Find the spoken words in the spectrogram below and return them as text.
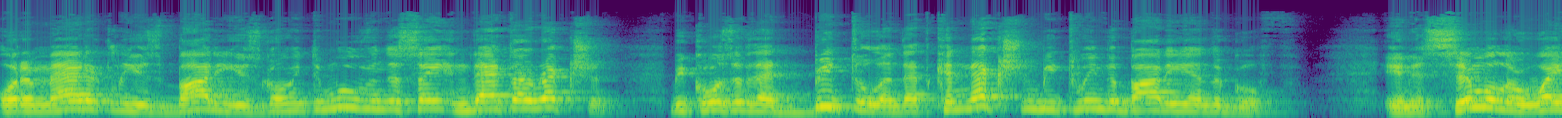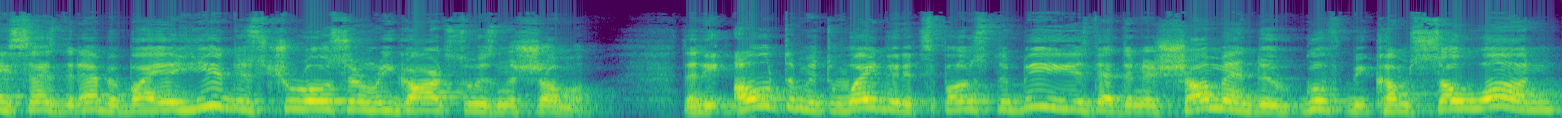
automatically his body is going to move in the same in that direction because of that bitul and that connection between the body and the guf. In a similar way, says the Rebbe, by a yid is true also in regards to his neshama. That the ultimate way that it's supposed to be is that the neshama and the guf become so one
